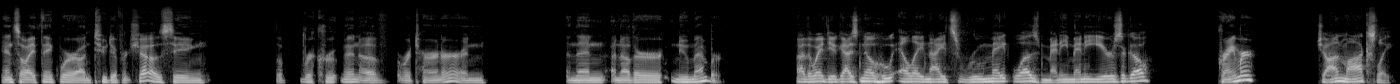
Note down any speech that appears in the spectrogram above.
And so I think we're on two different shows seeing the recruitment of a returner and and then another new member. By the way, do you guys know who LA Knight's roommate was many, many years ago? Kramer? Jon Moxley.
